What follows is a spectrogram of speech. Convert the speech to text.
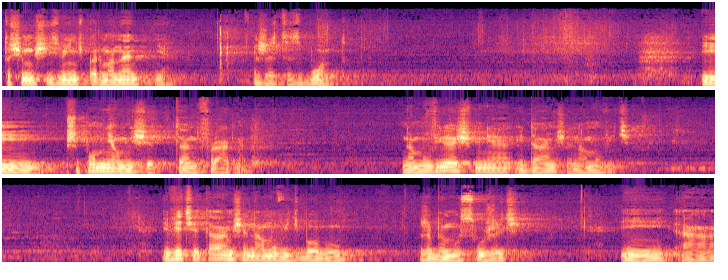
to się musi zmienić permanentnie, że to jest błąd. I przypomniał mi się ten fragment. Namówiłeś mnie i dałem się namówić. I wiecie, dałem się namówić Bogu, żeby Mu służyć. I a,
